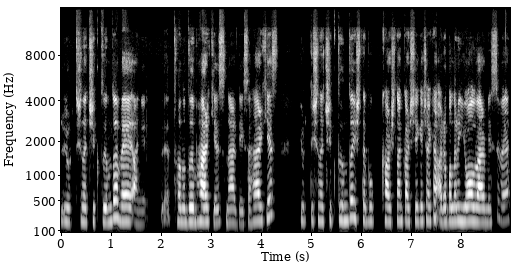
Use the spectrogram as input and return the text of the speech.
yurt dışına çıktığımda ve hani e, tanıdığım herkes neredeyse herkes yurt dışına çıktığında işte bu karşıdan karşıya geçerken arabaların yol vermesi ve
